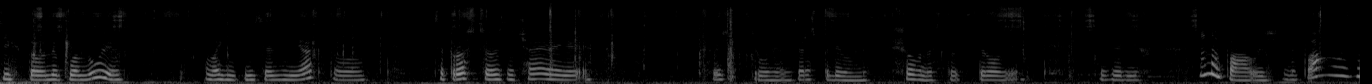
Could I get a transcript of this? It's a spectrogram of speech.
ті, хто не планує вагітність аж ніяк, то це просто означає щось друге. Зараз подивимось, що в нас тут здоров'я, козиріг. Ну, на паузі. На паузі,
